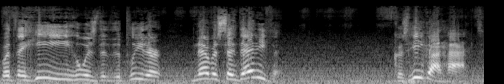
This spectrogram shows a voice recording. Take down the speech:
But the he who was the depleter never sent anything because he got hacked.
